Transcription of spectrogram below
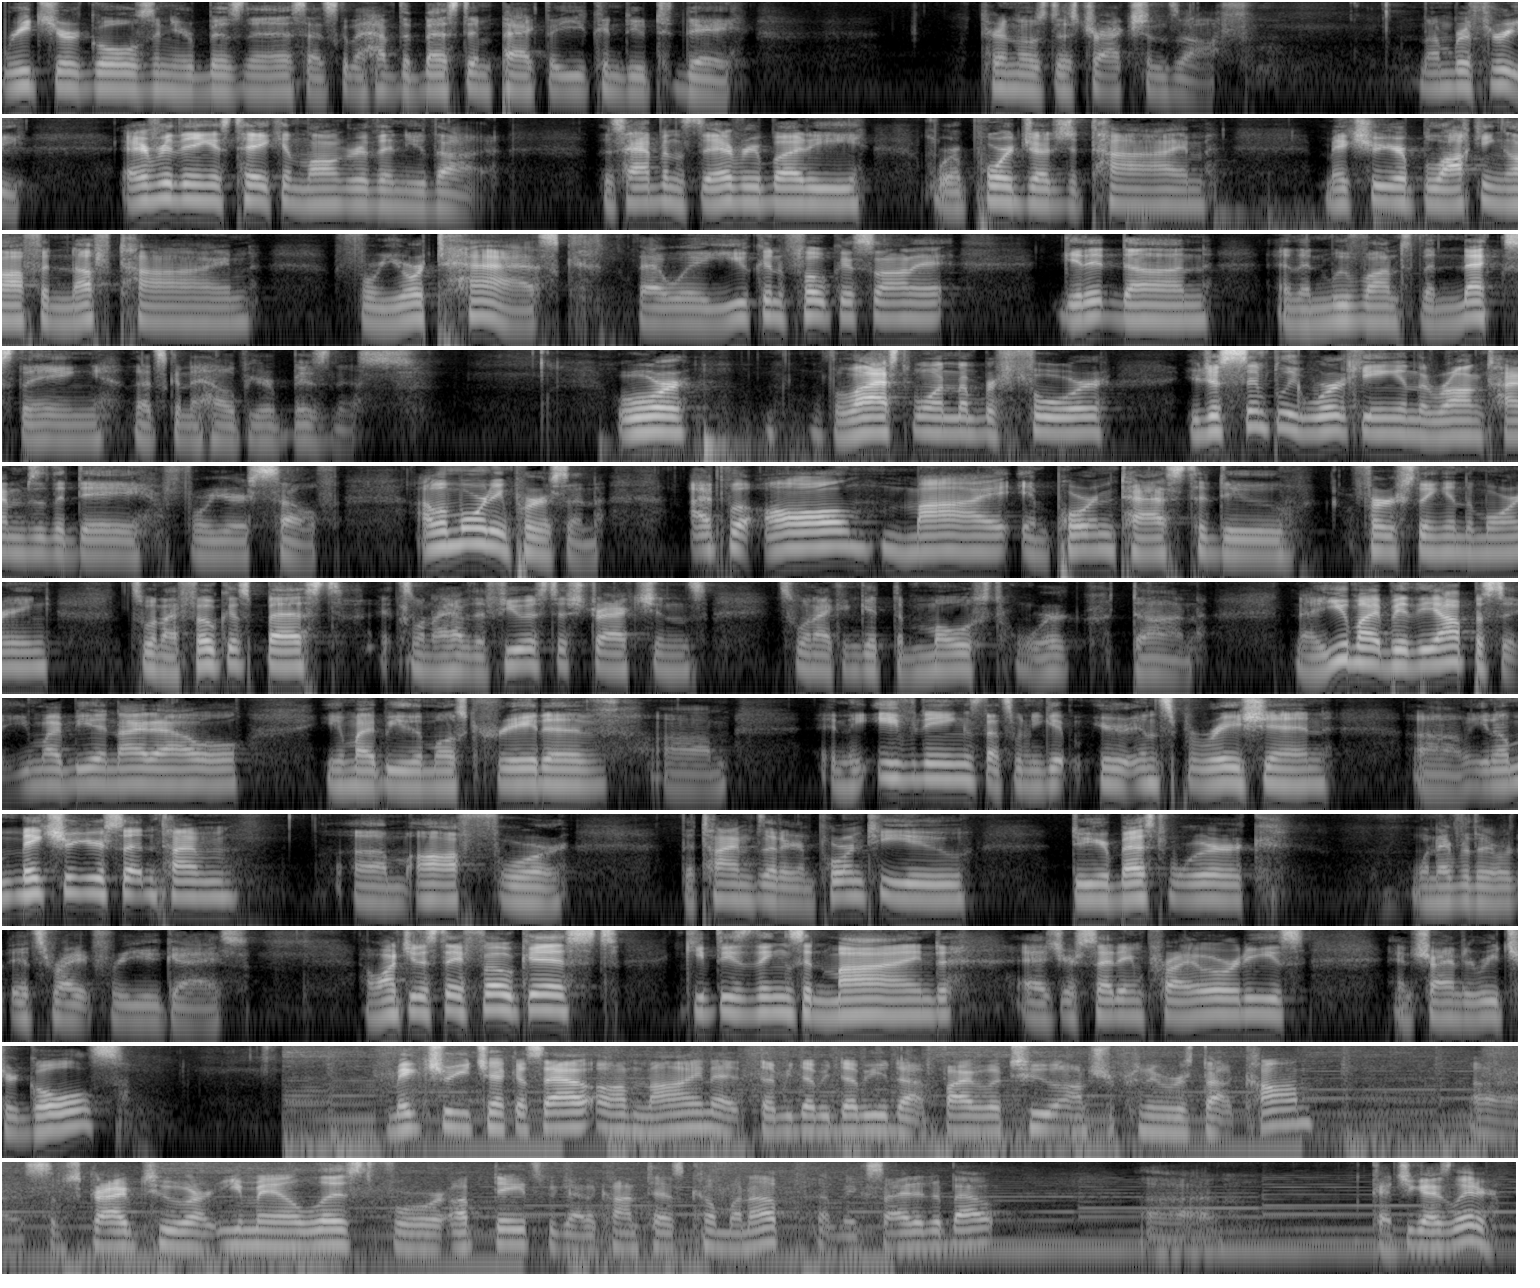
reach your goals in your business that's going to have the best impact that you can do today. Turn those distractions off. Number three, everything is taking longer than you thought. This happens to everybody. We're a poor judge of time. Make sure you're blocking off enough time for your task. That way you can focus on it, get it done, and then move on to the next thing that's going to help your business. Or the last one, number four, you're just simply working in the wrong times of the day for yourself. I'm a morning person. I put all my important tasks to do first thing in the morning. It's when I focus best. It's when I have the fewest distractions. It's when I can get the most work done. Now, you might be the opposite. You might be a night owl. You might be the most creative. Um, in the evenings, that's when you get your inspiration. Um, you know, make sure you're setting time um, off for the times that are important to you do your best work whenever it's right for you guys. I want you to stay focused, keep these things in mind as you're setting priorities and trying to reach your goals. Make sure you check us out online at www.502entrepreneurs.com. Uh, subscribe to our email list for updates. We got a contest coming up I'm excited about. Uh, catch you guys later.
